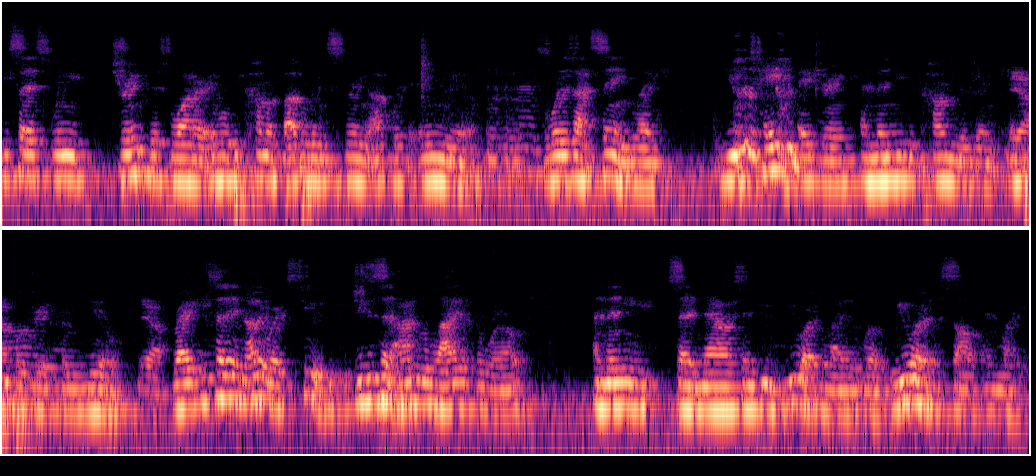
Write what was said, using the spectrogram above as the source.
he says, when you drink this water, it will become a bubbling spring up within you. Mhm. So what is that saying? Like, you take a drink and then you become the drink, and Yeah. people drink from you, Yeah. right? He said it in other words too. He, Jesus said, "I'm the light of the world," and then he said, "Now I send you. You are the light of the world. You are the salt and light."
